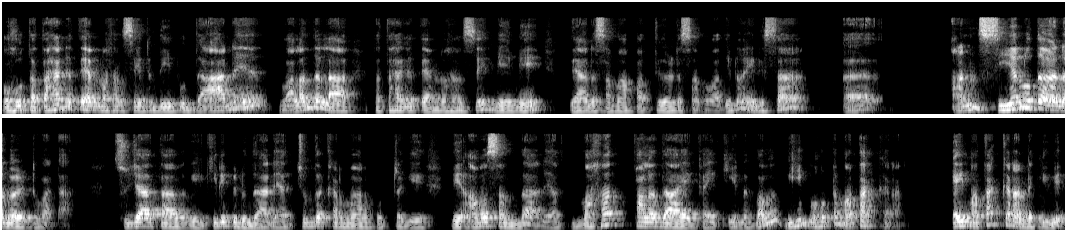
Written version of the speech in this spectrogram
ඔහු තථාගතයන් වහන්සේට දීපු දාණය වළඳලා තථාගතයන් වහන්සේ මේ මේ ධාන සමාපatti වලට සමවදිනවා. ඒ නිසා අන් සියලු දාන වලට වඩා සුජාතාවගේ කිරිපිඩු දානයත් චුන්ද කර්මාර පුත්‍රගේ මේ අවසන් දානයත් මහත් ඵලදායකයි කියන බව ගිහින් ඔහුට මතක් කරන්න. එයි මතක් කරන්න කිව්වේ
